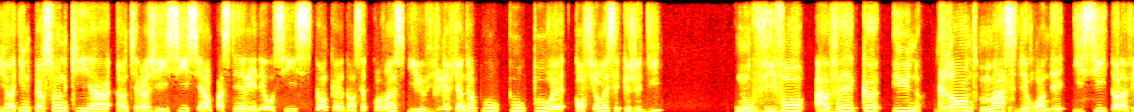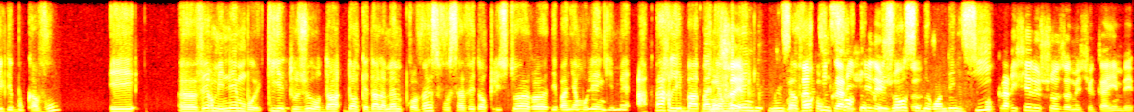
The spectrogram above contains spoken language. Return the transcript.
y a une personne qui a interagi ici, c'est un pasteur, il est aussi donc dans cette province. Il reviendra pour, pour, pour confirmer ce que je dis nous vivons avec une grande masse de Rwandais ici dans la ville de Bukavu et euh, vers Minembwe, qui est toujours dans, donc dans la même province, vous savez donc l'histoire des Banyamulenge. Mais à part les ba Banyamulenge, nous avons une forte présence de Rwandais ici. Pour clarifier les choses, M. Kaimbe,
